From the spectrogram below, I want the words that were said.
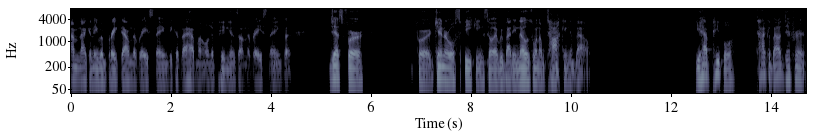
I'm not gonna even break down the race thing because I have my own opinions on the race thing, but just for for general speaking, so everybody knows what I'm talking about. You have people talk about different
